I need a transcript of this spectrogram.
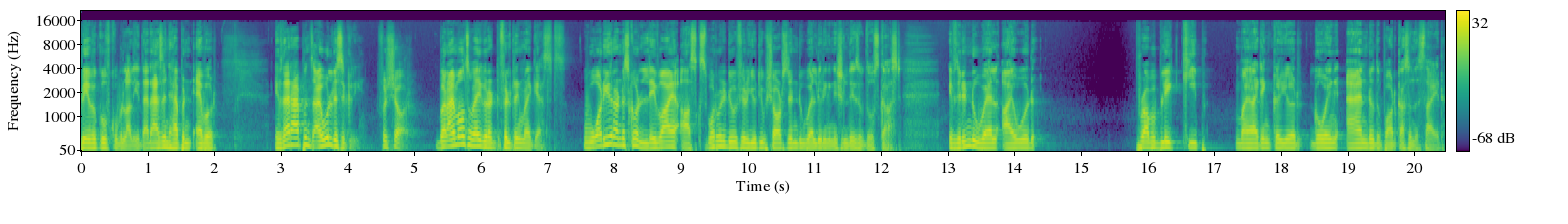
बेवकूफ़ को बुला लिया that hasn't happen ever if that happens I will disagree for sure but I am also very good at filtering my guests Warrior underscore Levi asks, What would you do if your YouTube shorts didn't do well during initial days of those cast? If they didn't do well, I would probably keep my writing career going and do the podcast on the side.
